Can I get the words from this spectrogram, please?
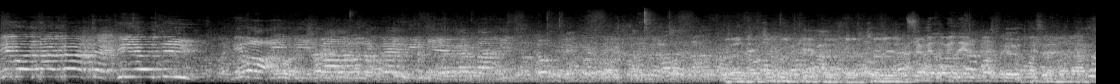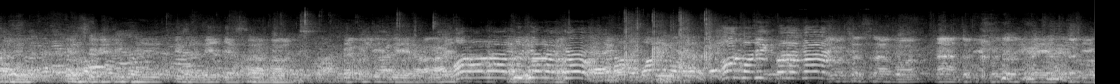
Mi van, nem mertek kijönni? Mi van? Csapat két ember cserél. Semmi az, amit én Köszönjük, hogy 14-es számmal de Oliveira Harmadik feleke! 8-as számmal Nándori Bogyott helyezkedik,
